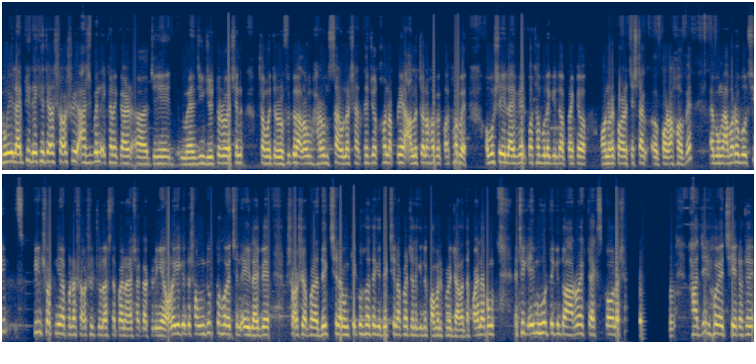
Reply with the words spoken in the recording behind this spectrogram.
এবং এই লাইভটি দেখে যারা সরাসরি আসবেন, এখানকার যে ম্যানেজিং ডিরেক্টর রয়েছেন সময়ত রফিকুল আলম, হারুন স্যার ওনার সাথে যখন আপনি আলোচনা হবে, কথা হবে, অবশ্যই এই লাইভের কথা বলে কিন্তু আপনাকে অনার করার চেষ্টা করা হবে। এবং আবারও বলছি স্ক্রিনশট নিয়ে আপনারা সরাসরি চলে আসতে পারেন আয়সা কাটুরিং অনেকে কিন্তু সংযুক্ত হয়েছেন এই লাইভে সরাসরি আপনারা দেখছেন এবং কে কোথা থেকে দেখছেন আপনারা চাইলে কিন্তু কমেন্ট করে জানাতে পারেন এবং ঠিক এই মুহূর্তে কিন্তু আরও একটা এক্স কল হাজির হয়েছে। এটা হচ্ছে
